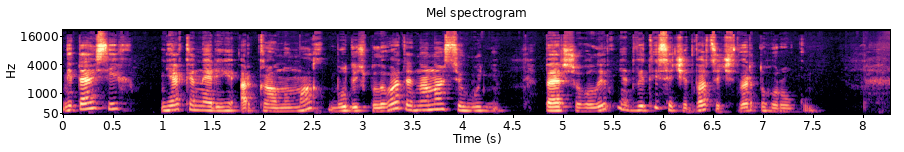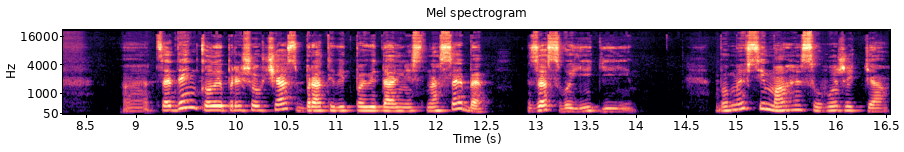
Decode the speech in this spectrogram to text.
Вітаю всіх! Як енергії Аркану Мах будуть впливати на нас сьогодні, 1 липня 2024 року. Е, Це день, коли прийшов час брати відповідальність на себе за свої дії. Бо ми всі маги свого життя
